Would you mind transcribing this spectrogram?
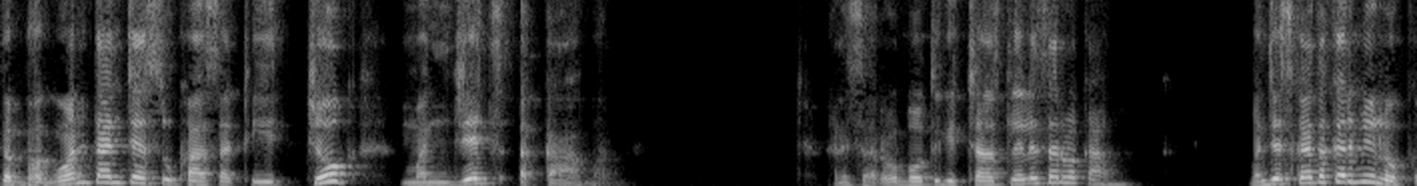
तर भगवंतांच्या सुखासाठी इच्छुक म्हणजेच अकाम. आणि सर्व भौतिक इच्छा असलेले सर्व काम. म्हणजेच काय तर कर्मी लोक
